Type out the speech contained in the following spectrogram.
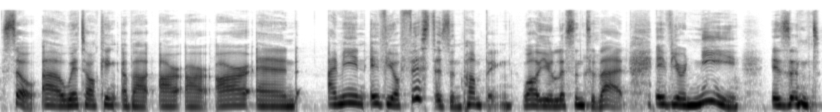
So uh, we're talking about RRR, and I mean, if your fist isn't pumping while you listen to that, if your knee isn't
